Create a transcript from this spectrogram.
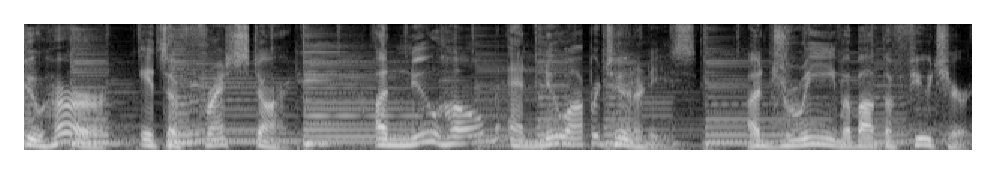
To her, it's a fresh start, a new home and new opportunities, a dream about the future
